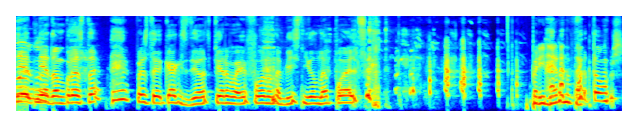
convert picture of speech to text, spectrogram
Нет, нет, он просто... Просто как сделать первый iPhone, он объяснил на пальцах. Примерно так. Потом уж,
